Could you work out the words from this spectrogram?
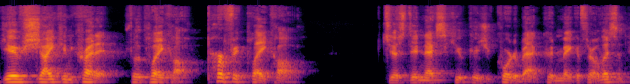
Give Steichen credit for the play call. Perfect play call. Just didn't execute because your quarterback couldn't make a throw. Listen, it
